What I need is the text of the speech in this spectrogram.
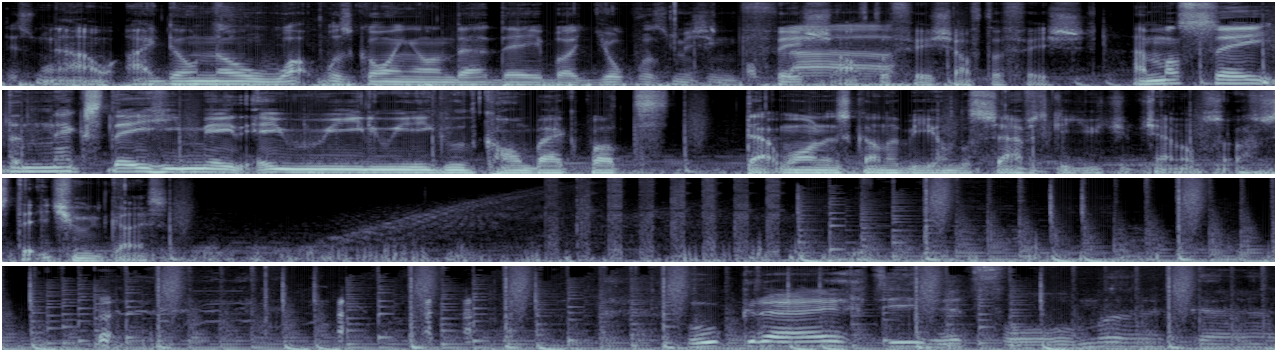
teaser. This one, Now, I don't know what was going on that day, but Job was missing fish Hopla. after fish after fish. I must say, the next day he made a really, really good comeback, but that one is gonna be on the Savage Gear YouTube channel, so stay tuned, guys. Hoe krijgt hij het voor mekaar?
